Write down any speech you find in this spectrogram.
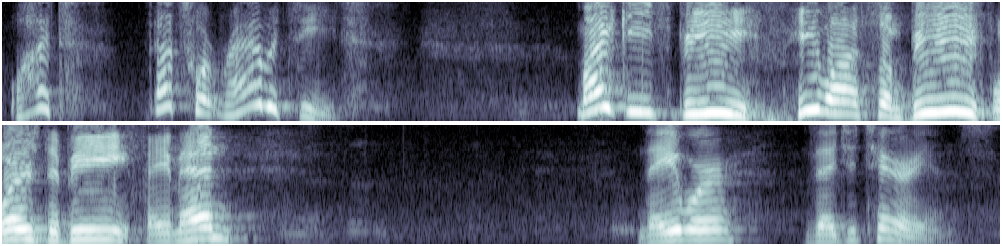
What? That's what rabbits eat. Mike eats beef. He wants some beef. Where's the beef? Amen. They were vegetarians.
